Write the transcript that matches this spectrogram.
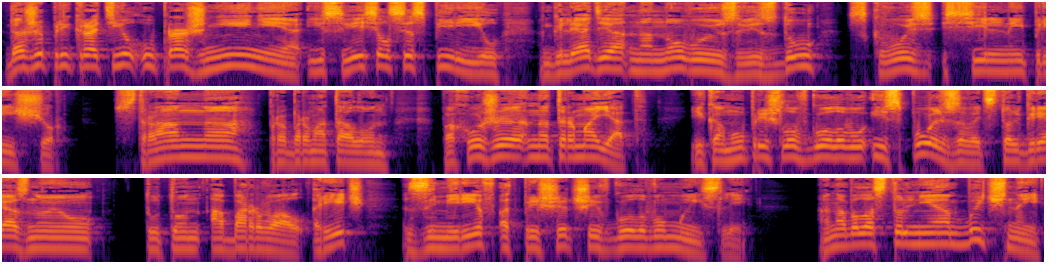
даже прекратил упражнения и свесился с перил, глядя на новую звезду сквозь сильный прищур. «Странно», — пробормотал он, — «похоже на термояд. И кому пришло в голову использовать столь грязную...» Тут он оборвал речь, замерев от пришедшей в голову мысли — она была столь необычной,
